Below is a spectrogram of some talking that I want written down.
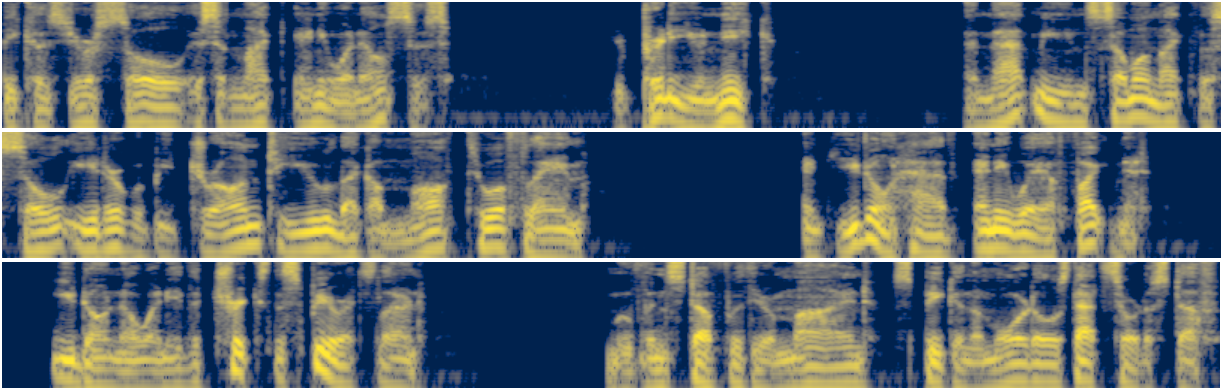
Because your soul isn't like anyone else's. You're pretty unique. And that means someone like the Soul Eater would be drawn to you like a moth to a flame. And you don't have any way of fighting it. You don't know any of the tricks the spirits learn. Moving stuff with your mind, speaking the mortals, that sort of stuff.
